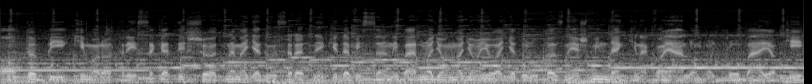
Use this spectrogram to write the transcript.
a többi kimaradt részeket is, sőt nem egyedül szeretnék ide visszajönni, bár nagyon-nagyon jó egyedül utazni, és mindenkinek ajánlom, hogy próbálja ki,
